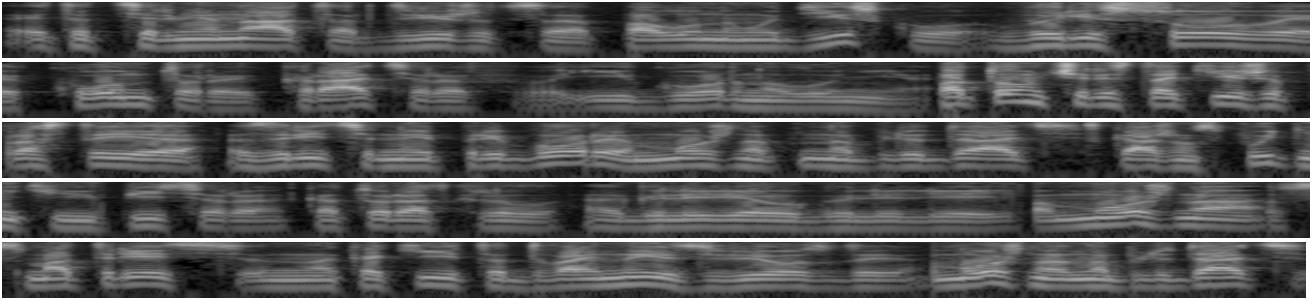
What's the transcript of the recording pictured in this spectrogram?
этот терминатор движется по лунному диску, вырисовывая контуры кратеров и гор на Луне. Потом через такие же простые зрительные приборы можно наблюдать, скажем, спутники Юпитера, который открыл э, Галилео Галилей. Можно смотреть на какие-то двойные звезды, можно наблюдать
